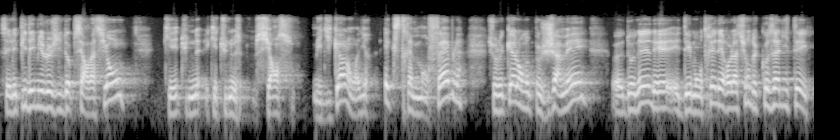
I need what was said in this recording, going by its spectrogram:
C'est l'épidémiologie d'observation, qui est, une, science médicale, on va dire, extrêmement faible, sur lequel on ne peut jamais euh, donner et démontrer des relations de causalité.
